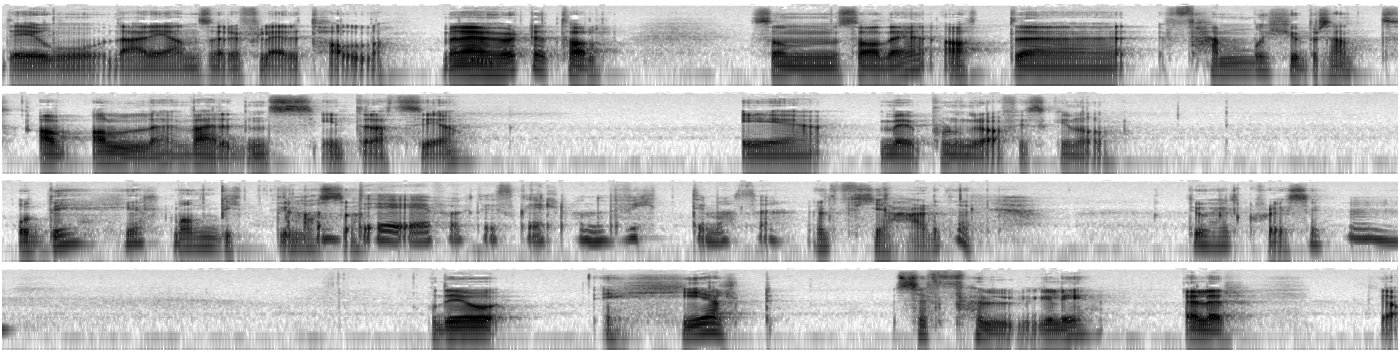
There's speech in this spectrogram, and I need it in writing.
Det er jo Der igjen så er det flere tall, da. Men jeg har hørt et tall som sa det, at eh, 25 av alle verdens internettsider er med pornografisk innhold. Og det er helt vanvittig masse. Ja, det er faktisk helt vanvittig masse. En fjerdedel. Det er jo helt crazy. Og det er jo helt selvfølgelig Eller ja,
